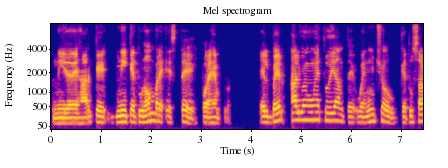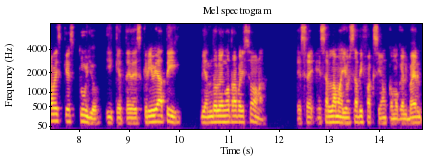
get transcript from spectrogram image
ni de dejar que ni que tu nombre esté, por ejemplo, el ver algo en un estudiante o en un show que tú sabes que es tuyo y que te describe a ti viéndolo en otra persona, ese, esa es la mayor satisfacción, como que el ver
